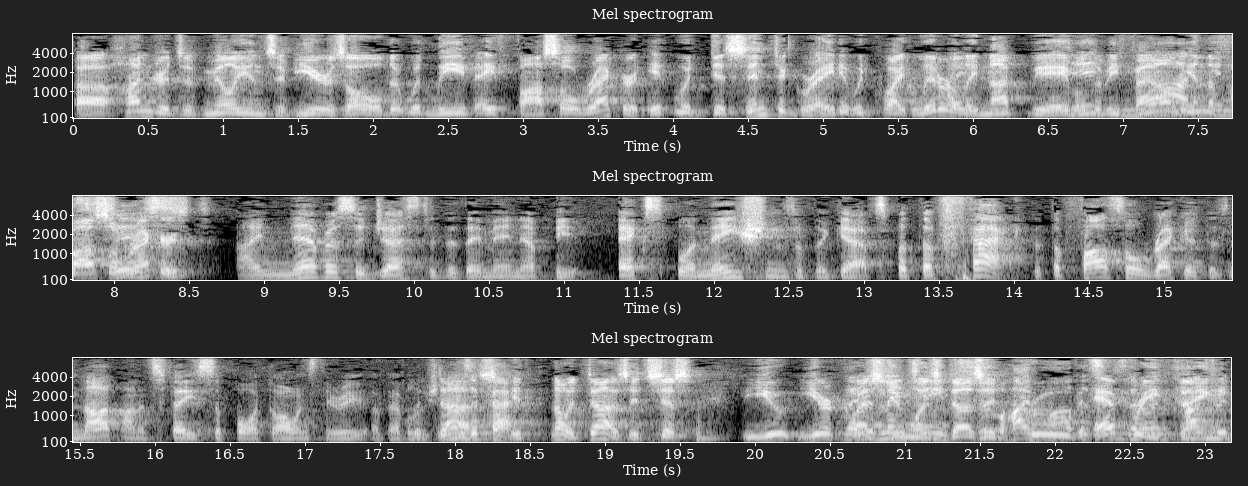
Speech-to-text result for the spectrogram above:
uh, hundreds of millions of years old that would leave a fossil record? It would disintegrate. It would quite literally I not be able to be found in the fossil record. I never suggested that there may not be explanations of the gaps, but the fact that the fossil record does not on its face support Darwin's theory of evolution is a fact. It, no, it does. It's just, you, your question was, does it prove everything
